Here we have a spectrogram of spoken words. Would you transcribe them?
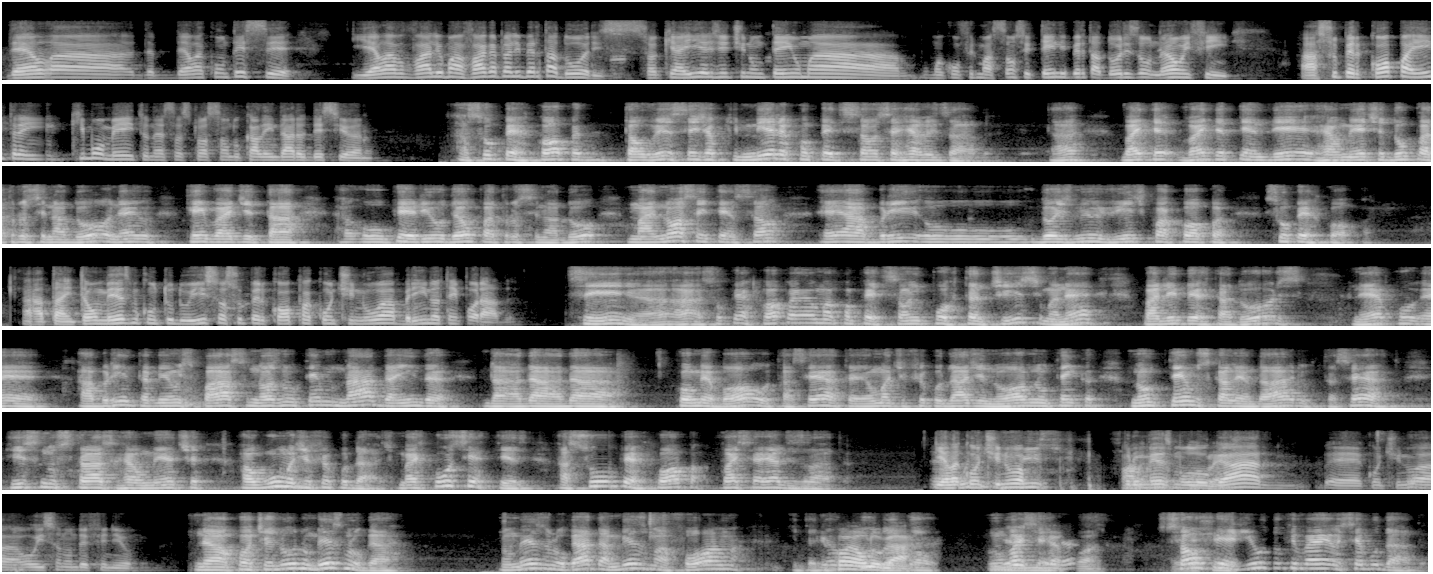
dela, dela acontecer. E ela vale uma vaga para Libertadores. Só que aí a gente não tem uma, uma confirmação se tem Libertadores ou não, enfim. A Supercopa entra em que momento nessa situação do calendário desse ano? A Supercopa talvez seja a primeira competição a ser realizada. Tá? vai, de, vai depender realmente do patrocinador, né? Quem vai ditar o período é o patrocinador, mas nossa intenção é abrir o 2020 com a Copa Supercopa. Ah, tá. Então, mesmo com tudo isso, a Supercopa continua abrindo a temporada. Sim, a, a Supercopa é uma competição importantíssima, né? Para Libertadores, né? Por, é, abrindo também um espaço. Nós não temos nada ainda da, da, da Comebol, tá certo? É uma dificuldade enorme, não, tem, não temos calendário, tá certo? Isso nos traz realmente alguma dificuldade, mas com certeza a Supercopa vai ser realizada. E ela é continua para o mesmo lugar? É, continua ou isso não definiu? Não, continua no mesmo lugar. No mesmo lugar, da mesma forma, entendeu? E qual é o lugar? Não vai ser só o período que vai ser mudado.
